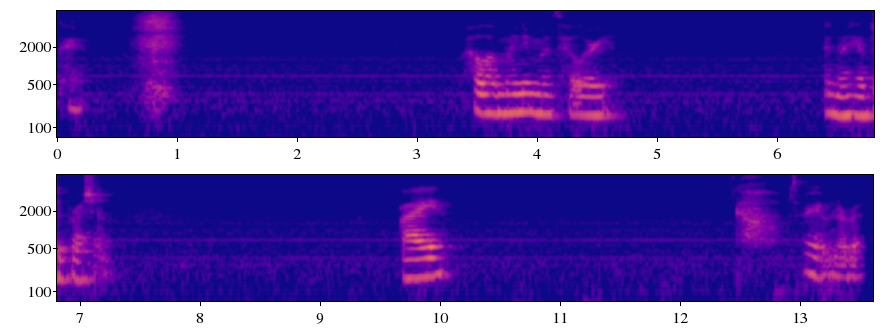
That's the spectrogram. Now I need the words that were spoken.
okay. Hello, my name is Hillary. And I have depression. I. I'm sorry, I'm nervous.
